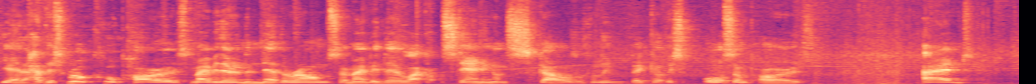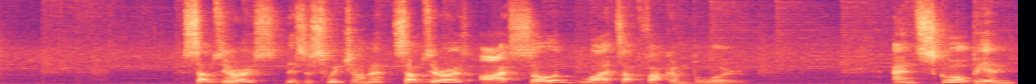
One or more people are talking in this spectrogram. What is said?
yeah, they have this real cool pose. Maybe they're in the Nether Realm, so maybe they're like standing on skulls or something. They've got this awesome pose, and Sub Zero's there's a switch on it. Sub Zero's ice sword lights up fucking blue, and Scorpion,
